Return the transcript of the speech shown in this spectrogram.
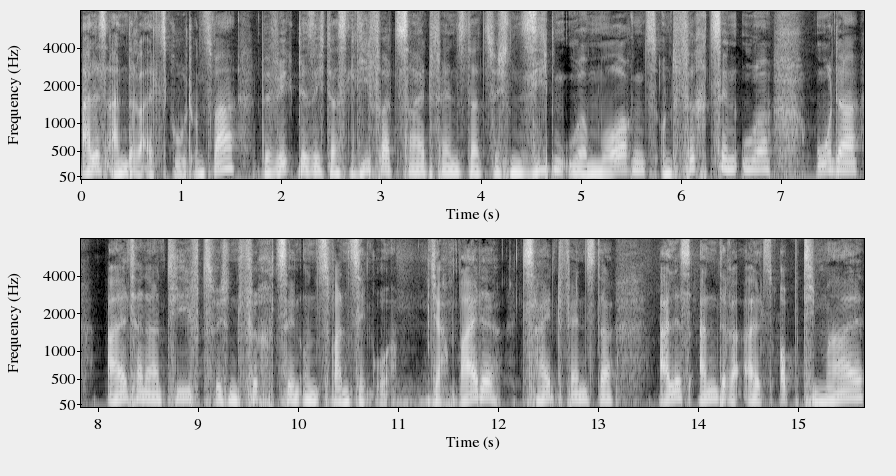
alles andere als gut. Und zwar bewegte sich das Lieferzeitfenster zwischen 7 Uhr morgens und 14 Uhr oder alternativ zwischen 14 und 20 Uhr. Tja, beide Zeitfenster alles andere als optimal,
